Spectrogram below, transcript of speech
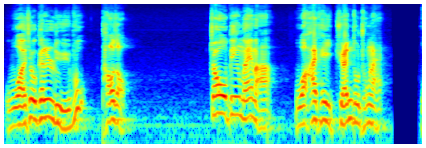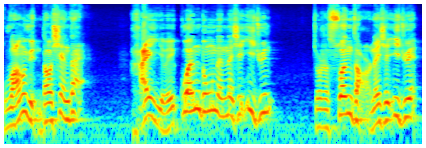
我就跟吕布逃走，招兵买马，我还可以卷土重来。王允到现在还以为关东的那些义军，就是酸枣那些义军，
